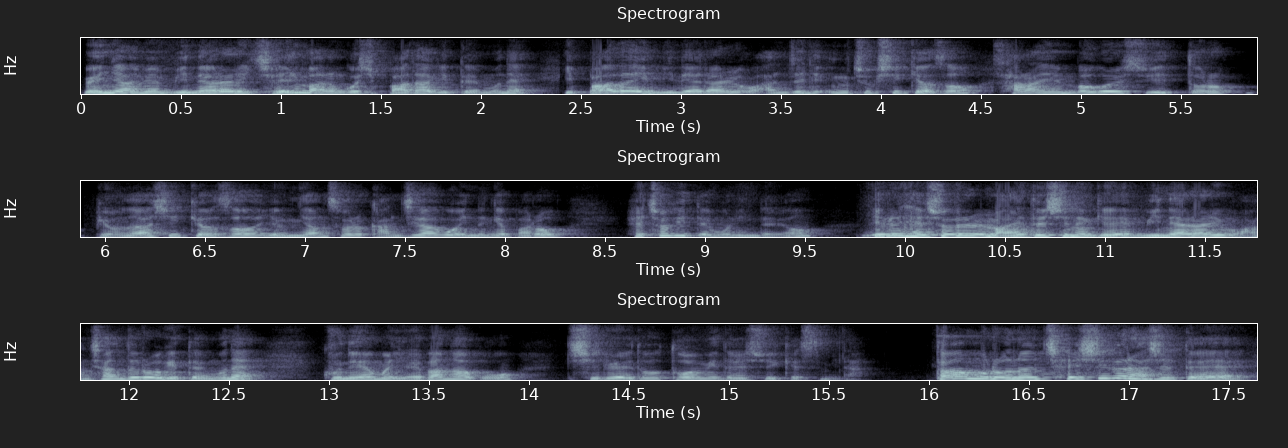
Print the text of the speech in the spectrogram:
왜냐하면 미네랄이 제일 많은 곳이 바다이기 때문에 이 바다의 미네랄을 완전히 응축시켜서 사람이 먹을 수 있도록 변화시켜서 영양소를 간직하고 있는 게 바로 해초기 때문인데요. 이런 해초류를 많이 드시는 게 미네랄이 왕창 들어오기 때문에 구내염을 예방하고 치료에도 도움이 될 수 있겠습니다. 다음으로는 채식을 하실 때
